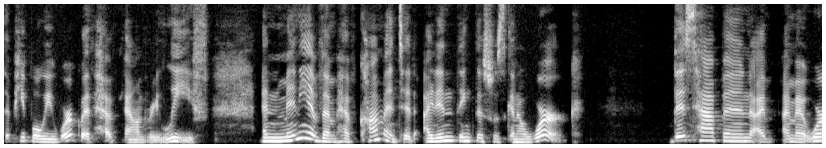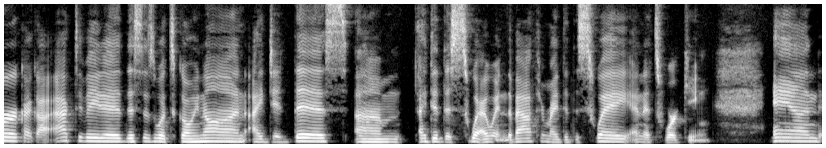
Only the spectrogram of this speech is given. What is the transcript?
the people we work with have found relief. And many of them have commented i didn't think this was going to work. This happened. I, am at work. I got activated. This is what's going on. I did this. Um, i did this sway i went in the bathroom. I did the sway and it's working. And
